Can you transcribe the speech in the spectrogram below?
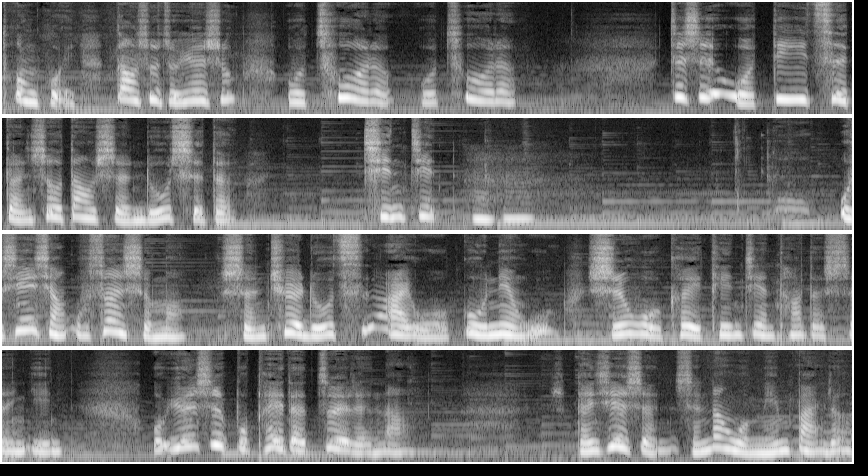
痛悔，告诉主耶稣：我错了，我错了。这是我第一次感受到神如此的亲近。嗯哼，我心想：我算什么？神却如此爱我、顾念我，使我可以听见他的声音。我原是不配的罪人啊！感谢神，神让我明白了，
